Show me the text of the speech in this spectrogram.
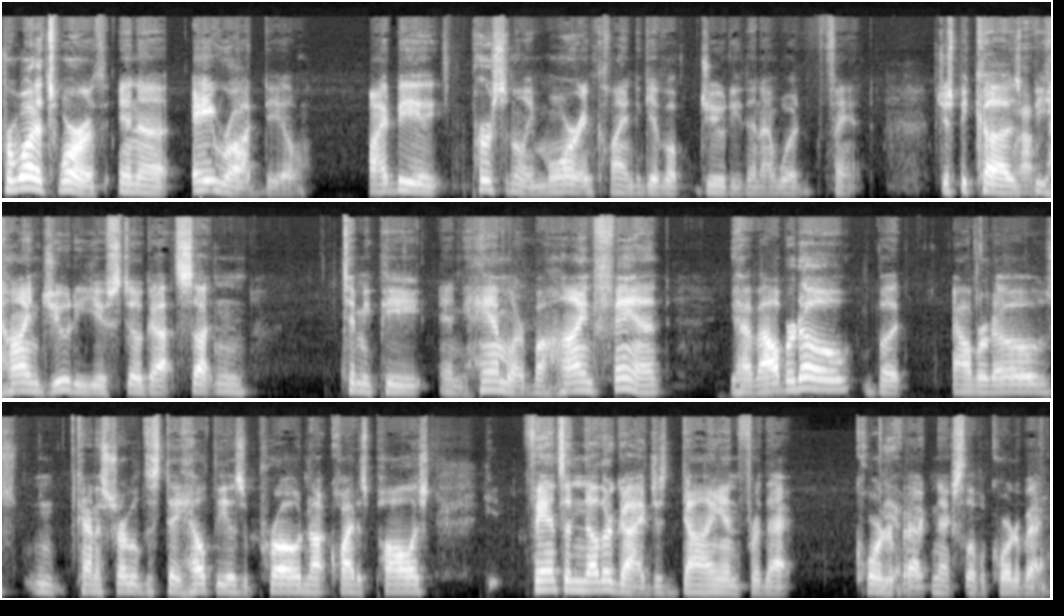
For what it's worth, in a A Rod deal, I'd be personally more inclined to give up Jeudy than I would Fant. Just because wow. behind Jeudy you've still got Sutton, Timmy P, and Hamler. Behind Fant, you have Albert O, but Albert O's mm, kind of struggled to stay healthy as a pro, not quite as polished. Fant's another guy just dying for that quarterback, yeah. next level quarterback.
